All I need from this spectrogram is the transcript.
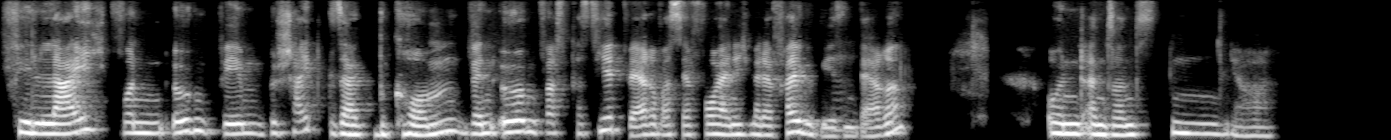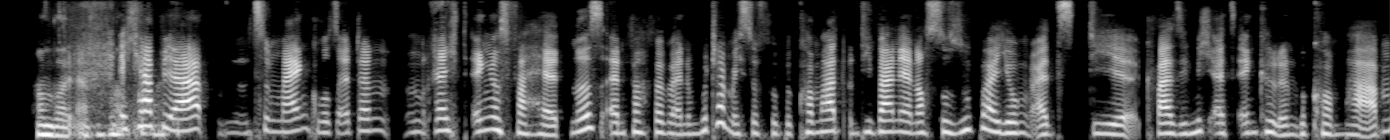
vielleicht von irgendwem Bescheid gesagt bekommen, wenn irgendwas passiert wäre, was ja vorher nicht mehr der Fall gewesen wäre. Und ansonsten, ja, haben wir halt einfach mal ich habe ja zu meinen Großeltern ein recht enges Verhältnis, einfach weil meine Mutter mich so früh bekommen hat. Und die waren ja noch so super jung, als die quasi mich als Enkelin bekommen haben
